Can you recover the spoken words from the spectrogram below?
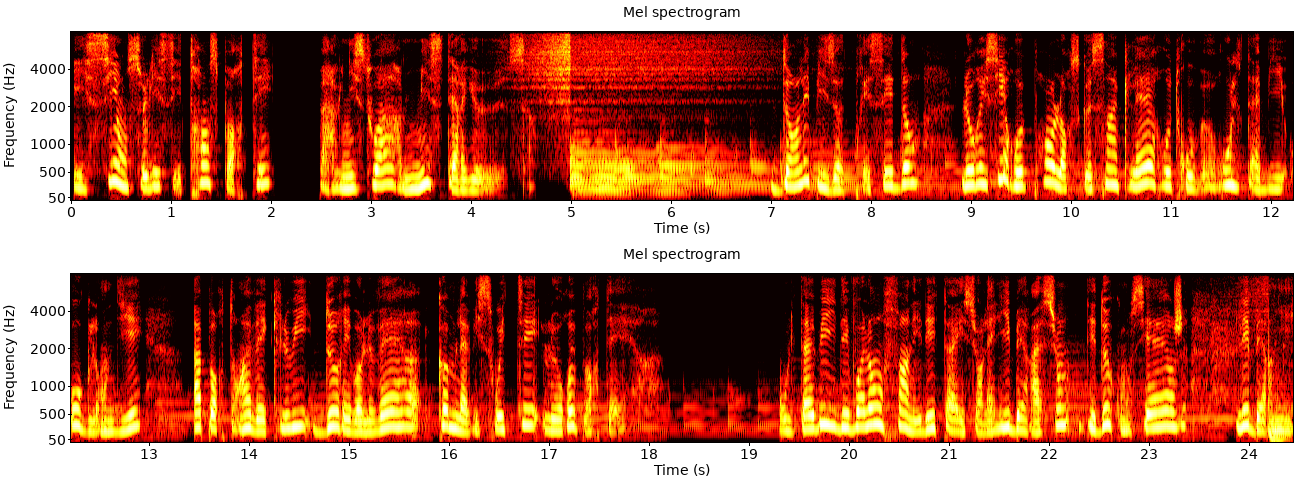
Et si on se laissait transporter par une histoire mystérieuse? Dans l'épisode précédent, le récit reprend lorsque Sinclair retrouve Rouletabille au glandier, apportant avec lui deux revolvers, comme l'avait souhaité le reporter. Rouletabille dévoile enfin les détails sur la libération des deux concierges, les Bernier.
